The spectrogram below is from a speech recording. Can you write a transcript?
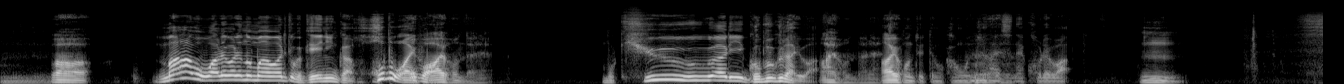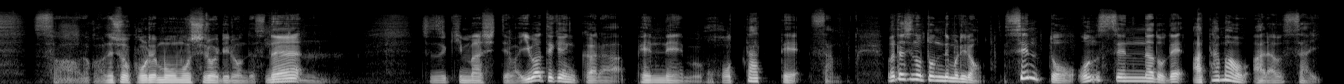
うんはまあ、我々の周りとか芸人界、ほぼほ iPhone。ぼ iPhone だよねもう9割5分ぐらいは iPhone だね iPhone と言っても過言じゃないですね、これは。うん。さあ、だからね、ちょっとこれも面白い理論ですね。うん続きましては、岩手県からペンネーム、ホタテさん。私のとんでも理論。銭湯、温泉などで頭を洗う際、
